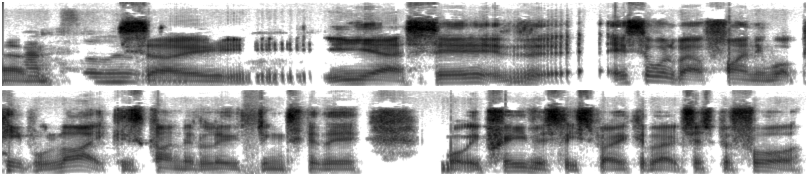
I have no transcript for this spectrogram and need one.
um, absolutely. So yes, it, it's all about finding what people like. Is kind of alluding to the what we previously spoke about just before.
